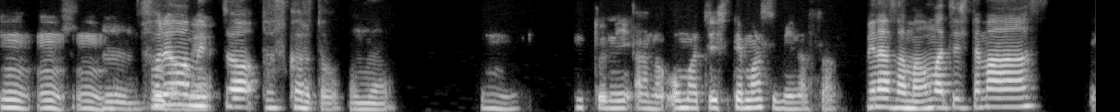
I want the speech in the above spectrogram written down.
うんうんうん。うん。それはめっちちゃ助かると思う。ゃ。うん。本当に、あの、お待ちしてます、皆さん。皆様お待ちしてます。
